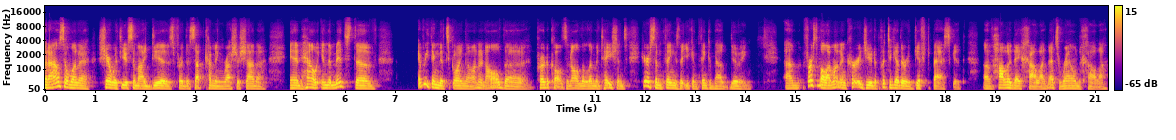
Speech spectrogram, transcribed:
But I also want to share with you some ideas for this upcoming Rosh Hashanah and how, in the midst of everything that's going on and all the protocols and all the limitations, here are some things that you can think about doing. Um, first of all, I want to encourage you to put together a gift basket of holiday challah, that's round challah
